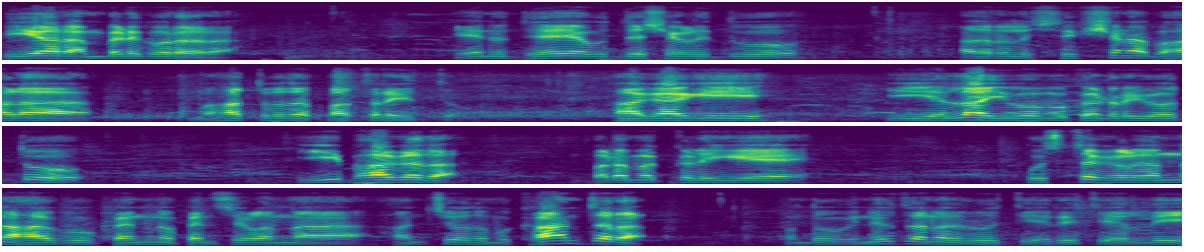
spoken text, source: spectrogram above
ಬಿ ಆರ್ ಅಂಬೇಡ್ಕರ್ ಅವರ ಏನು ಧ್ಯೇಯ ಉದ್ದೇಶಗಳಿದ್ವು, ಅದರಲ್ಲಿ ಶಿಕ್ಷಣ ಬಹಳ ಮಹತ್ವದ ಪಾತ್ರ ಇತ್ತು. ಹಾಗಾಗಿ ಈ ಎಲ್ಲ ಯುವ ಮುಖಂಡರು ಇವತ್ತು ಈ ಭಾಗದ ಬಡ ಮಕ್ಕಳಿಗೆ ಪುಸ್ತಕಗಳನ್ನು ಹಾಗೂ ಪೆನ್ನು, ಪೆನ್ಸಿಲ್ಗಳನ್ನು ಹಂಚುವುದರ ಮುಖಾಂತರ ಒಂದು ವಿನೂತನ ರೀತಿ, ರೀತಿಯಲ್ಲಿ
